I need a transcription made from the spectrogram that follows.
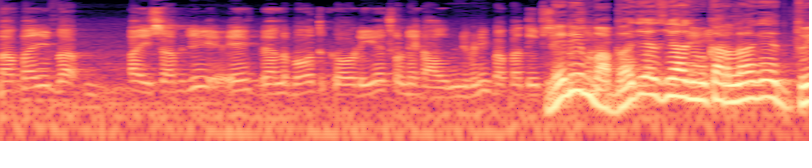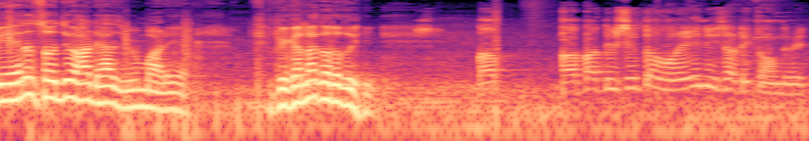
ਬਾਬਾ ਜੀ ਭਾਈ ਸਾਹਿਬ ਜੀ ਇਹ ਗੱਲ ਬਹੁਤ ਕੌੜੀ ਹੈ ਤੁਹਾਡੇ ਹਾਜ਼ਮ ਨਹੀਂ ਬਾਬਾ ਦੀਪ ਸਿੰਘ ਨਹੀਂ ਨਹੀਂ ਬਾਬਾ ਜੀ ਅਸੀਂ ਹਾਜ਼ਮ ਕਰ ਲਾਂਗੇ ਤੁਸੀਂ ਇਹ ਨਾ ਸੋਚੋ ਸਾਡੇ ਹਾਜ਼ਮ ਮਾੜੇ ਆ। ਫਿਕਰ ਨਾ ਕਰੋ ਤੁਸੀਂ। ਬਾਬਾ ਦੀਪ ਸਿੰਘ ਤਾਂ ਹੋਏ ਹੀ ਨਹੀਂ ਸਾਡੀ ਕੌਮ ਦੇ ਵਿੱਚ।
